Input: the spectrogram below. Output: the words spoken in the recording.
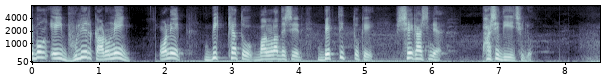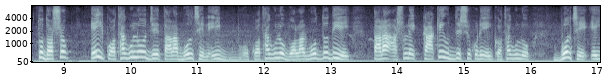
এবং এই ভুলের কারণেই অনেক বিখ্যাত বাংলাদেশের ব্যক্তিত্বকে শেখ হাসিনা ফাঁসি দিয়েছিল। তো দর্শক এই কথাগুলো যে তারা বলছেন, এই কথাগুলো বলার মধ্য দিয়েই তারা আসলে কাকে উদ্দেশ্য করে এই কথাগুলো বলছে, এই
